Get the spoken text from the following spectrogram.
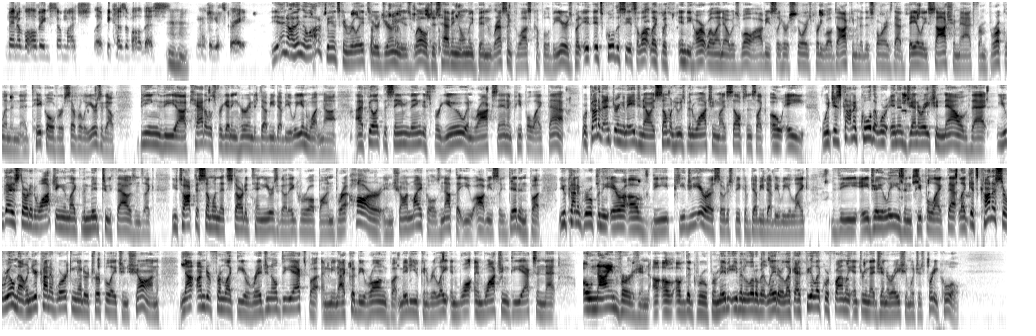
been evolving so much like because of all this. And I think it's great. Yeah, no, I think a lot of fans can relate to your journey as well, just having only been wrestling for the last couple of years. But it, it's cool to see. It's a lot like with Indy Hartwell, I know as well. Obviously, her story is pretty well documented as far as that Bayley Sasha match from Brooklyn and Takeover several years ago, being the uh, catalyst for getting her into WWE and whatnot. I feel like the same thing is for you and Roxanne and people like that. We're kind of entering an age now as someone who's been watching myself since like 08, which is kind of cool that we're in a generation now that you guys started watching in like the mid 2000s. Like you talk to someone that started 10 years ago, they grew up on Bret Hart and Shawn Michaels. Not that you obviously didn't, but you kind of grew up in the era of the PG era, so to speak, of WWE, like the AJ Lees and people like that. Like it's kind of surreal now, and you're kind of working under Triple H and Shawn, not under from like the original DX, but I mean, I could be wrong, but maybe you can relate in, wa- in watching DX in that 09 version of, of the group, or maybe even a little bit later. Like I feel like we're finally entering that generation, which is pretty cool.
